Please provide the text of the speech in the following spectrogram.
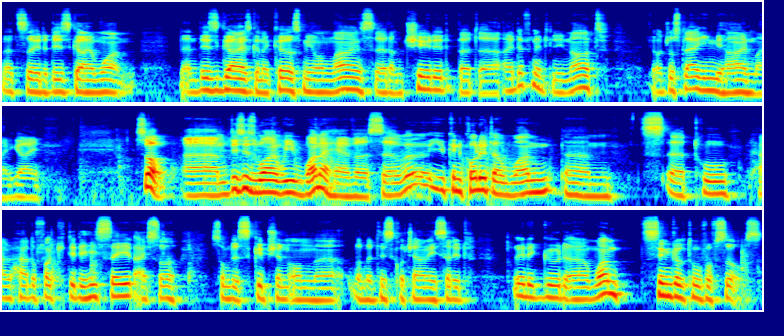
let's say that this guy won. Then this guy is gonna curse me online, said I'm cheated, but uh, I definitely not. You're just lagging behind, my guy. So, um, this is why we want to have a server. You can call it a one um, uh, how, how the fuck did he say it? I saw some description on, uh, on the Discord channel, he said it really good. Uh, one single truth of source.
